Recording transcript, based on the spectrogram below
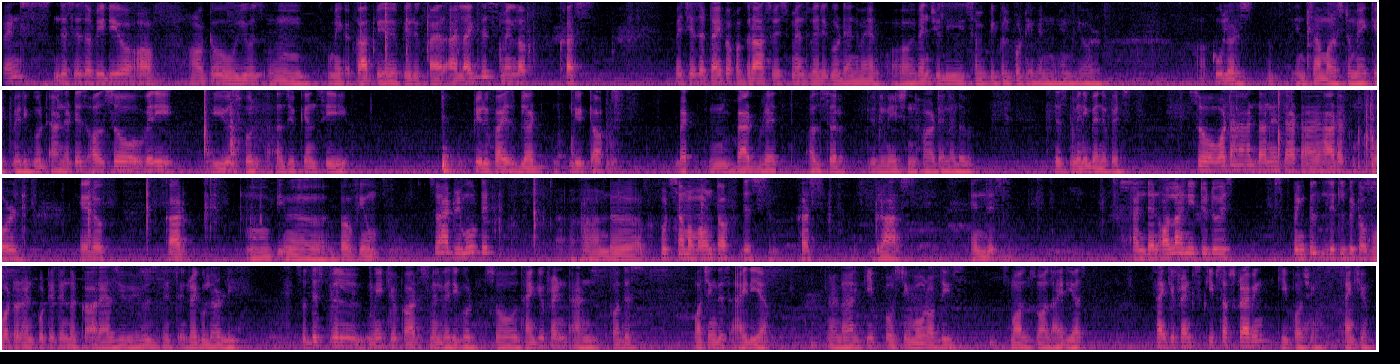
friends this is a video of how to use um, make a car purifier. I like this smell of khus which is a type of a grass which smells very good and uh, eventually some people put even in your uh, coolers in summers to make it very good. And it is also very useful as you can see purifies blood detox bad, bad breath ulcer urination heart and other there's many benefits. So what I had done is that I had a old aero car um, uh, perfume. So I had removed it and uh, put some amount of this grass in this. And then all I need to do is sprinkle little bit of water and put it in the car as you use it regularly so this will make your car smell very good. So thank you friend and for this watching this idea. And I'll keep posting more of these small small ideas. Thank you friends. Keep subscribing. Keep watching. Thank you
